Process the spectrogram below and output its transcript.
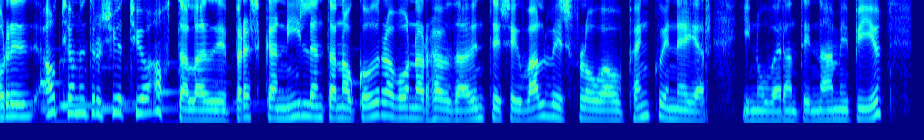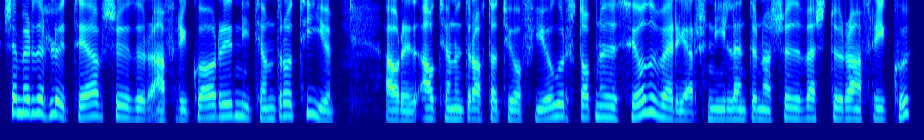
Árið 1878 lagði breska nýlendan á góðravonarhöfða undir sig Valvísflóa og Penguineyjar í núverandi Namibíu sem erðu hluti af Suður Afríku árið 1910. Árið 1884 stopnuðu þjóðverjar nýlenduna Suðvestur Afríku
